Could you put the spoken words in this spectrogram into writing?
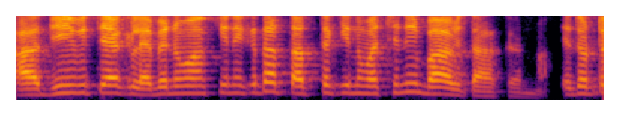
ආජීවිතයක් ලැබෙනවා කියන එකට අත්ත කියන වචනය භාවිතා කරන. එතොට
